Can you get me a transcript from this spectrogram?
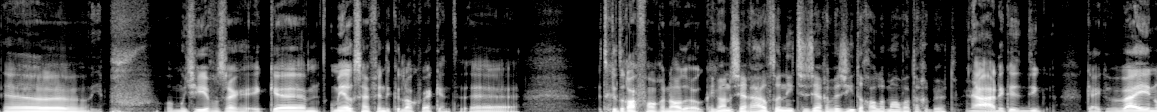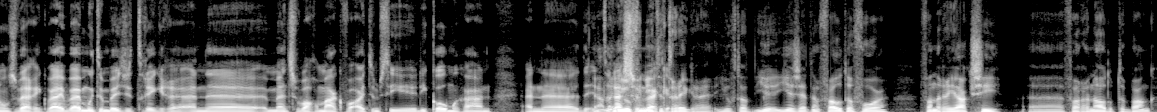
eh, pff, wat moet je hiervan zeggen? Ik, om eerlijk te zijn vind ik het lachwekkend. Eh, het gedrag van Ronaldo ook. Ik wou net zeggen, hij hoeft er niet te zeggen. We zien toch allemaal wat er gebeurt? Nou, die, die- kijk, wij in ons werk, wij, wij moeten een beetje triggeren en eh, mensen wakker maken voor items die, die komen gaan. En eh, de Ja, maar je interesse hoeft je niet te triggeren. Je, hoeft dat, je, je zet een foto voor van de reactie eh, van Ronaldo op de bank.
